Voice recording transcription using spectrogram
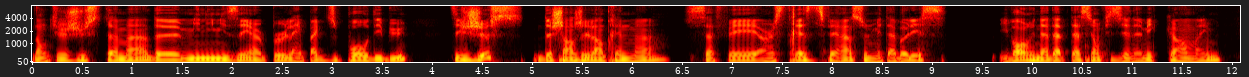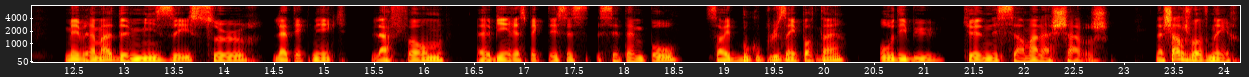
Donc, justement, de minimiser un peu l'impact du poids au début. C'est juste de changer l'entraînement, ça fait un stress différent sur le métabolisme. Il va y avoir une adaptation physionomique quand même, mais vraiment de miser sur la technique, la forme, euh, bien respecter ses, tempos, ça va être beaucoup plus important au début que nécessairement la charge. La charge va venir,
